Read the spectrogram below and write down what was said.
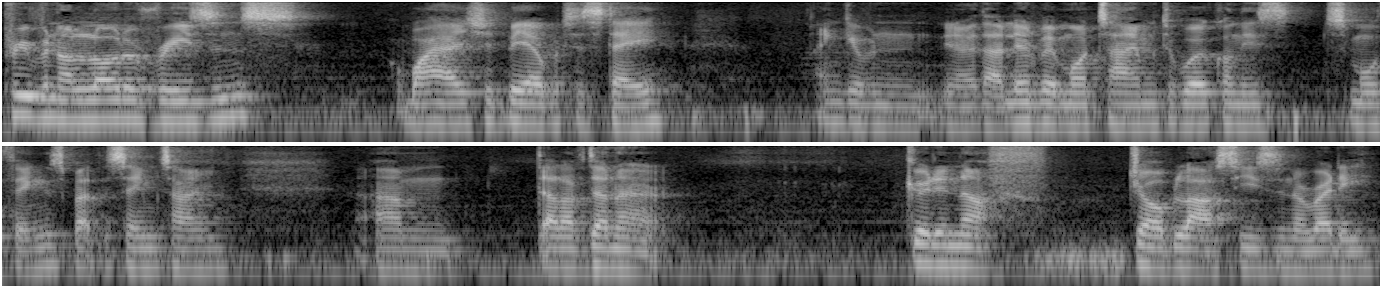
proven a lot of reasons why I should be able to stay and given you know that little bit more time to work on these small things, but at the same time um, that I've done a good enough job last season already,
